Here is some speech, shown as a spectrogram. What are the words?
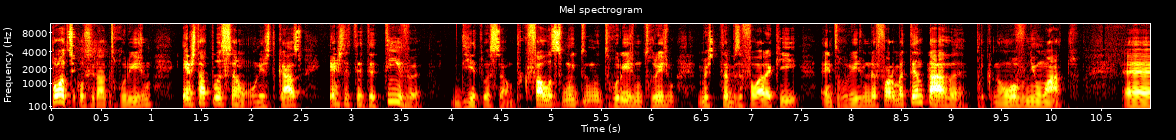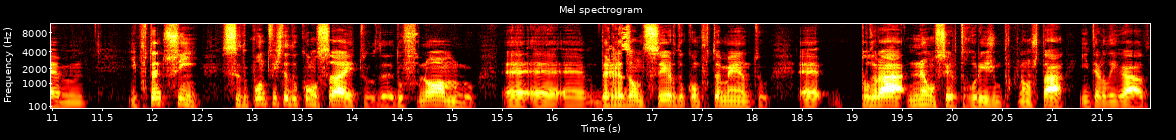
pode-se considerar terrorismo esta atuação, ou neste caso, esta tentativa de atuação. Porque fala-se muito no terrorismo, terrorismo, mas estamos a falar aqui em terrorismo na forma tentada, porque não houve nenhum ato. Um, e, portanto, sim, se do ponto de vista do conceito, de, do fenómeno, uh, uh, uh, da razão de ser do comportamento, poderá não ser terrorismo porque não está interligado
